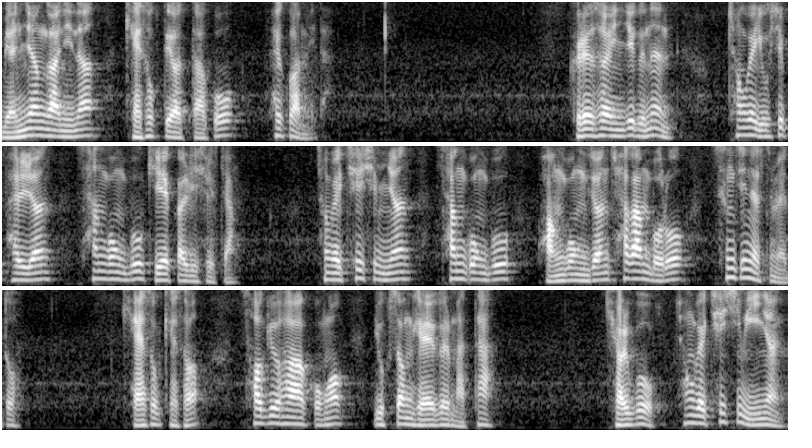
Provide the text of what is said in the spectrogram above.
몇 년간이나 계속되었다고 회고합니다. 그래서인지 그는 1968년 상공부 기획관리실장, 1970년 상공부 광공전 차관보로 승진했음에도 계속해서 석유화학공업 육성 계획을 맡아 결국 1972년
